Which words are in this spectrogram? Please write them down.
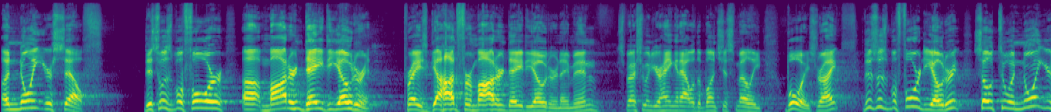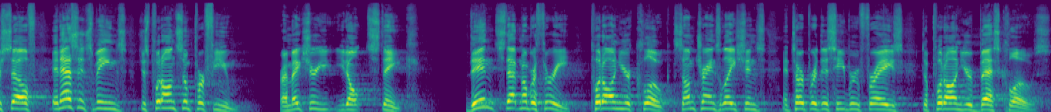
anoint yourself. This was before uh, modern day deodorant. Praise God for modern day deodorant. Amen. Especially when you're hanging out with a bunch of smelly boys, right? This was before deodorant. So to anoint yourself, in essence, means just put on some perfume, right? Make sure you, don't stink. Then, step number three, put on your cloak. Some translations interpret this Hebrew phrase to put on your best clothes.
